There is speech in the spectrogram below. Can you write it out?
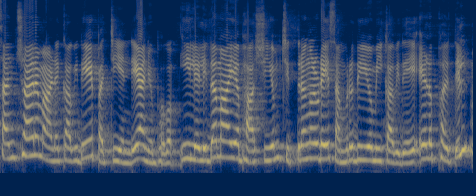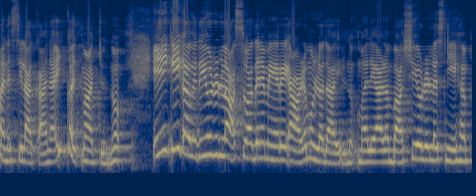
സഞ്ചാരമാണ് കവിതയെപ്പറ്റി എന്റെ അനുഭവം. ഈ ലളിതമായ ഭാഷയും ചിത്രങ്ങളുടെ സമൃദ്ധിയും ഈ കവിതയെ എളുപ്പത്തിൽ മനസ്സിലാക്കാനായി മാറ്റുന്നു. എനിക്ക് ഈ കവിതയോടുള്ള ആസ്വാദനമേറെ ആഴമുള്ളതായിരുന്നു. മലയാളം ഭാഷയോടുള്ള സ്നേഹം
